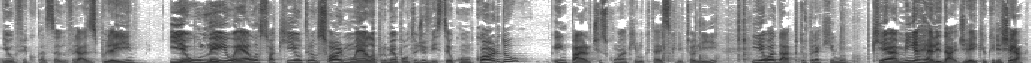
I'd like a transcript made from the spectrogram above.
Eu fico caçando frases por aí e eu leio ela, só que eu transformo ela para o meu ponto de vista. Eu concordo em partes com aquilo que está escrito ali e eu adapto para aquilo que é a minha realidade. É aí que eu queria chegar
